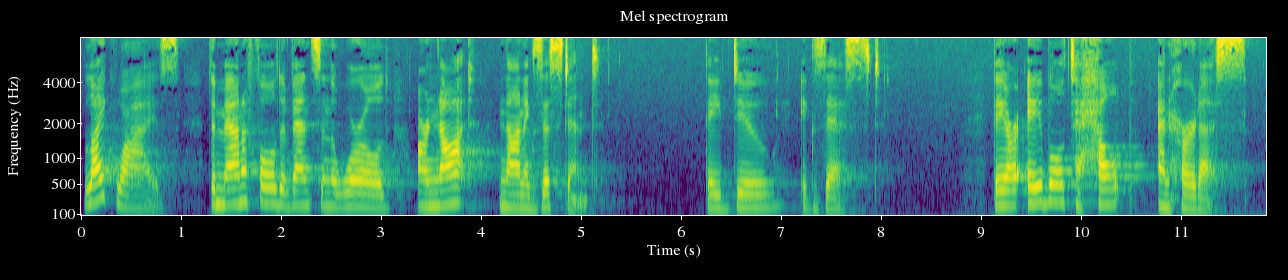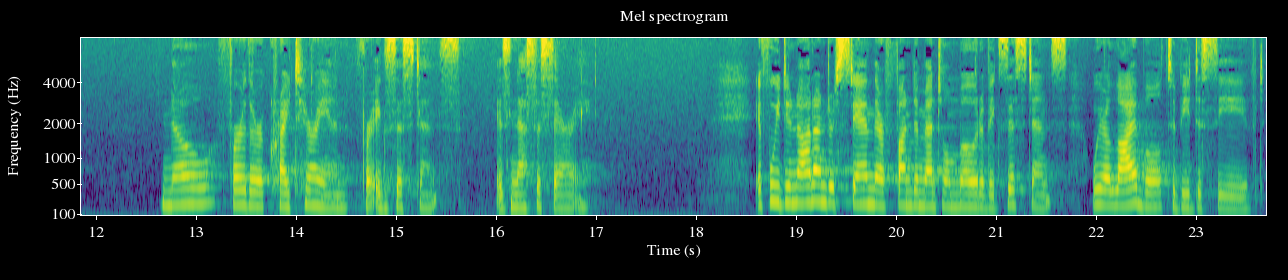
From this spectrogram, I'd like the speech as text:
Likewise, the manifold events in the world are not non existent, they do exist. They are able to help and hurt us. No further criterion for existence is necessary. If we do not understand their fundamental mode of existence, we are liable to be deceived,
